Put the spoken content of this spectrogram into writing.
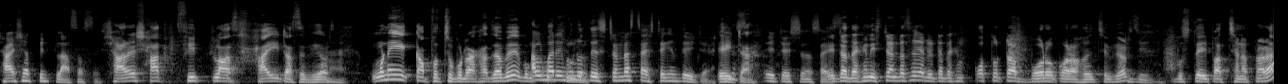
সাড়ে সাত ফিট প্লাস আছে। সাড়ে সাত ফিট প্লাস হাইট আছে ভিউয়ার্স অনেক কাপড় চোপড় রাখা যাবে এবং আলমারি মূলত স্ট্যান্ডার্ড সাইজটা কিন্তু এটা? এইটা। এইটা স্ট্যান্ডার্ড সাইজ এটা দেখেন স্ট্যান্ড আছে আর এটা দেখেন কতটা বড় করা হয়েছে ভিউয়ার্স। বুঝতেই পাচ্ছেন আপনারা?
